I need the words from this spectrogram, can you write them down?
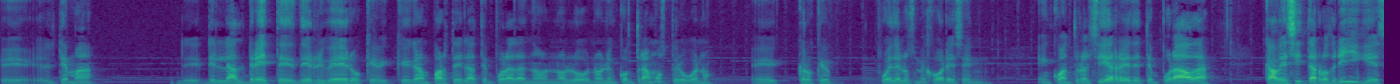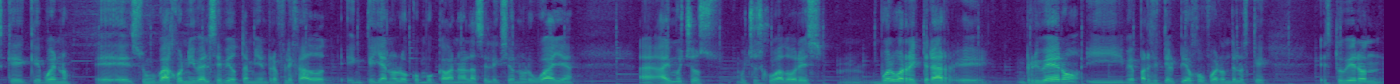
eh, el tema de- del Aldrete, de Rivero, que, que gran parte de la temporada no, no, lo, no lo encontramos, pero bueno, eh, creo que fue de los mejores en, en cuanto al cierre de temporada. Cabecita Rodríguez, que, que bueno, eh, eh, su bajo nivel se vio también reflejado en que ya no lo convocaban a la selección uruguaya. Ah, hay muchos, muchos jugadores, mm, vuelvo a reiterar, Rivero y me parece que el Piojo fueron de los que estuvieron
